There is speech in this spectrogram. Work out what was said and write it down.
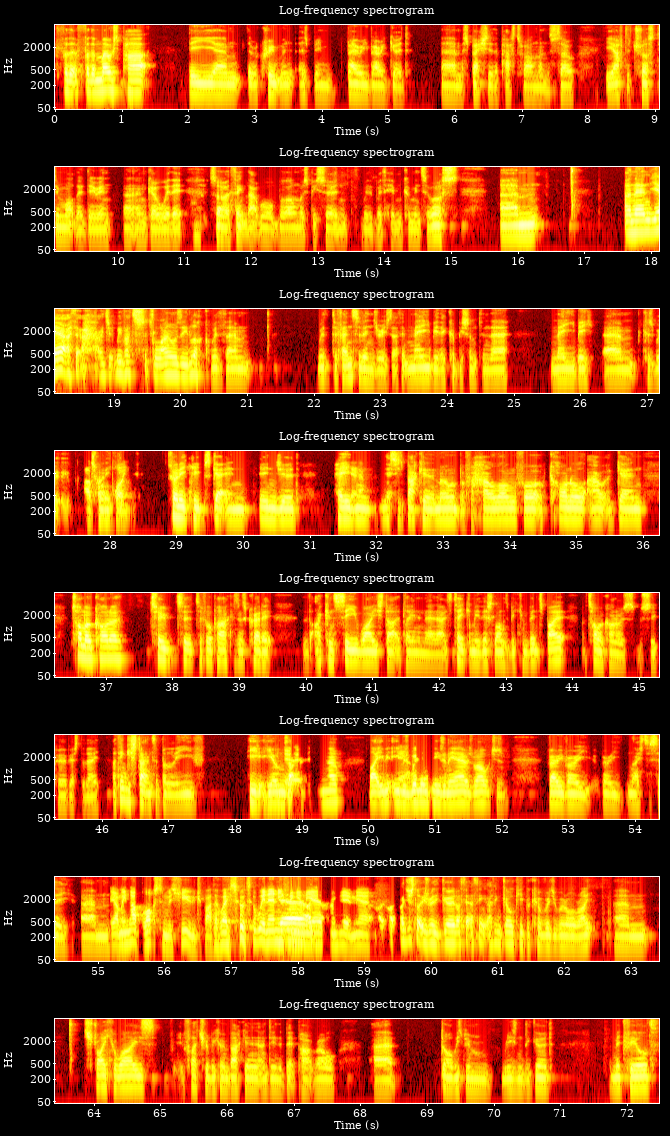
For the for the most part, the um, the recruitment has been very very good. um, especially the past 12 months. So you have to trust in what they're doing and, and, go with it. So I think that will, will almost be certain with, with him coming to us. Um, and then, yeah, I think we've had such lousy luck with um, with defensive injuries. I think maybe there could be something there, maybe um, because we That's 20, point. 20 keeps getting injured. Hayden, yeah. yes, he's back in at the moment, but for how long? For O'Connell out again. Tom O'Connor, to to to Phil Parkinson's credit, I can see why he started playing in there now. It's taken me this long to be convinced by it, but Tom O'Connor was, was superb yesterday. I think he's starting to believe he he owns that now. Like he, he yeah. was winning things in the air as well, which is very, very, very nice to see. Um, yeah, I mean that Bloxton was huge, by the way. So to win anything yeah, in the I, air from him, yeah, I, I, just thought he was really good. I think, I think, I think goalkeeper coverage were all right. Um, striker wise, Fletcher will be coming back in and doing the bit part role. Uh, Dalby's been reasonably good. Midfield,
